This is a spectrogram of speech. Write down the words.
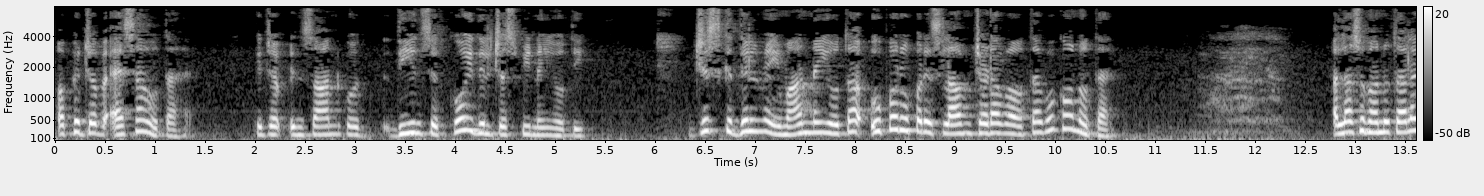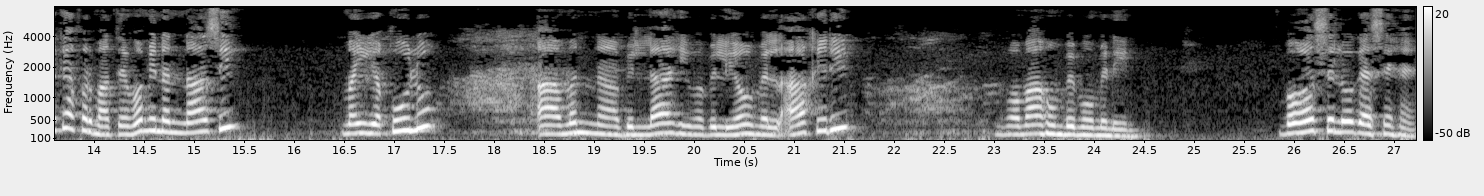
اور پھر جب ایسا ہوتا ہے کہ جب انسان کو دین سے کوئی دلچسپی نہیں ہوتی، جس کے دل میں ایمان نہیں ہوتا، اوپر اوپر اسلام چڑھا ہوا ہوتا ہے، وہ کون ہوتا ہے؟ اللہ سبحان تعالیٰ کیا فرماتے ہیں؟ وہ من اناسی میں یقول آمنا بلاہ و بلیوم الآخری وما ہم بمومنین بہت سے لوگ ایسے ہیں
